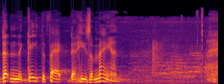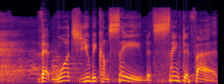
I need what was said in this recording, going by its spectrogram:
doesn't negate the fact that he's a man that once you become saved, sanctified,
